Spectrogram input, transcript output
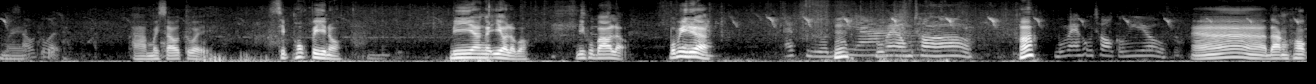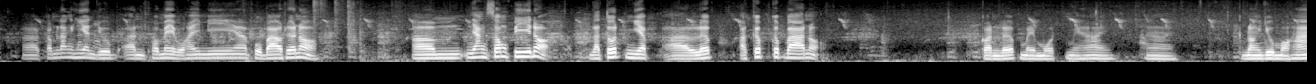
mấy... à 16 tuổi. À 16 tuổi 16ปีเนาะมีเงยเอี่ยวหรือเปล่ามีผู้บ่าวแล้วบ่มีเด้อ em chỉ muốn Ừ? đi bố mẹ không cho Hả? bố mẹ không cho con yêu อ่าดังหอกอ่ากำลังเฮียนอยู่อันพ่อแม่บอกให้มีผู้บ่าวเถอะเนาะอืมยังสองปีเนาะละตดเงียบอ่าเลิฟอ่าเกือบเกือบบาเนาะก่อนเลิฟไม่หมดไม่ให้อ่ากำลังอยู่มห้า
